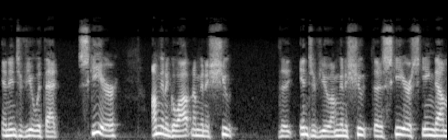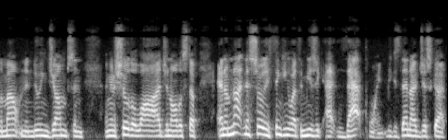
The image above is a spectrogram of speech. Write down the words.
an interview with that skier, I'm going to go out and I'm going to shoot the interview. I'm going to shoot the skier skiing down the mountain and doing jumps and I'm going to show the lodge and all this stuff. And I'm not necessarily thinking about the music at that point because then I've just got,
